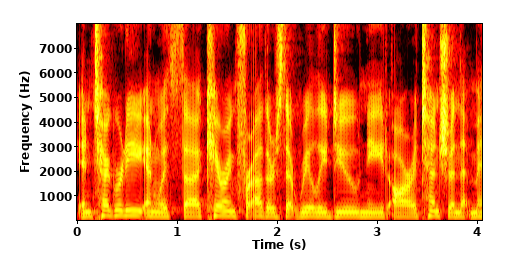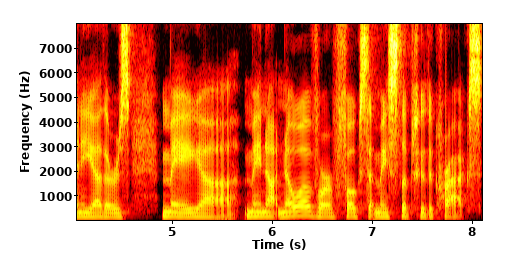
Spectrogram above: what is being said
integrity and with uh, caring for others that really do need our attention that many others may uh, may not know of or folks that may slip through the cracks.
